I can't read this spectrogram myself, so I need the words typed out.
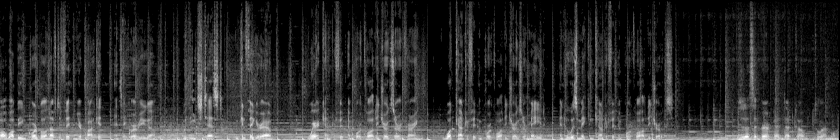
all while being portable enough to fit in your pocket and take wherever you go. With each test, we can figure out where counterfeit and poor quality drugs are occurring what counterfeit and poor quality drugs are made, and who is making counterfeit and poor quality drugs. Visit us at veripad.co to learn more.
